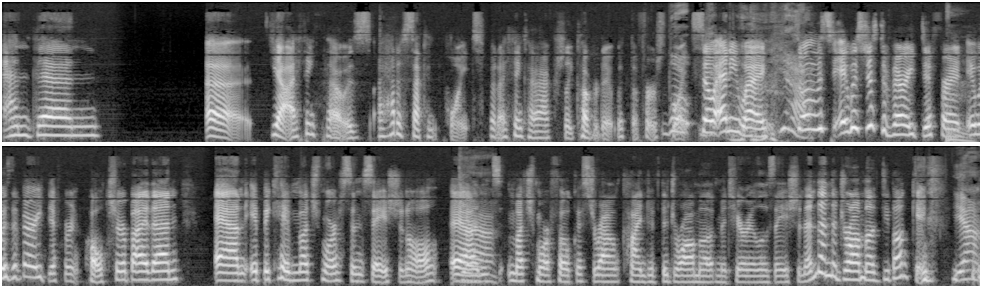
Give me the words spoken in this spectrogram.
and then uh yeah i think that was i had a second point but i think i actually covered it with the first Well, point. So anyway yeah. so it was it was just a very different it was a very different culture by then and it became much more sensational and much more focused around kind of the drama of materialization and then the drama of debunking. Yeah,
